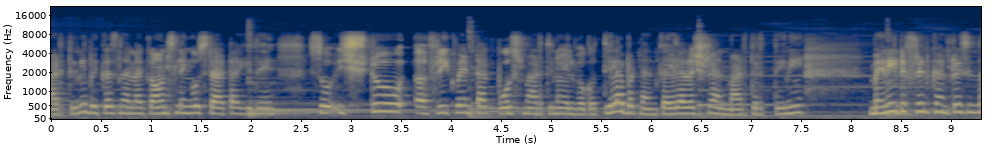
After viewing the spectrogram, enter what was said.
ಮಾಡ್ತೀನಿ ಬಿಕಾಸ್ ನನ್ನ ಕೌನ್ಸಿಲಿಂಗು ಸ್ಟಾರ್ಟ್ ಆಗಿದೆ. ಸೊ ಇಷ್ಟು ಫ್ರೀಕ್ವೆಂಟಾಗಿ ಪೋಸ್ಟ್ ಮಾಡ್ತೀನೋ ಇಲ್ವೋ ಗೊತ್ತಿಲ್ಲ ಬಟ್ ನನ್ನ ಕೈಲಾದಷ್ಟು ನಾನು ಮಾಡ್ತಿರ್ತೀನಿ. ಮೆನಿ ಡಿಫ್ರೆಂಟ್ ಕಂಟ್ರೀಸಿಂದ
